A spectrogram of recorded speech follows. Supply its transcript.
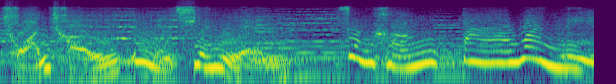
传承五千年，纵横八万里，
